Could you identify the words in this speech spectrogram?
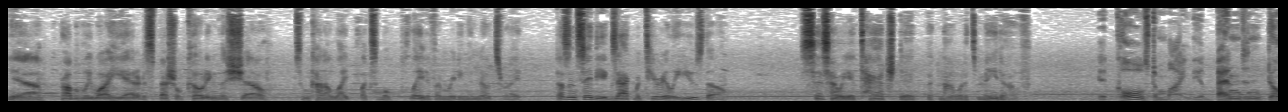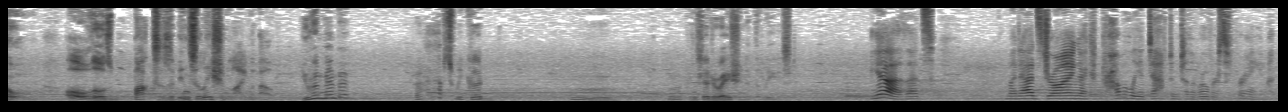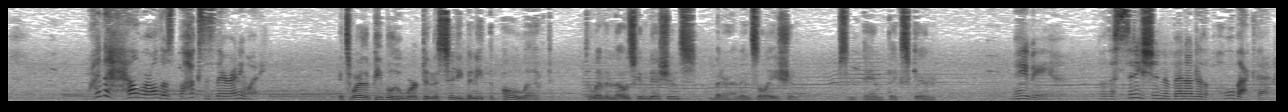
Yeah, probably why he added a special coating to the shell. Some kind of light, flexible plate, if I'm reading the notes right. Doesn't say the exact material he used, though. Says how he attached it, but not what it's made of. It calls to mind the abandoned dome. All those boxes of insulation lying about. You remember? Perhaps we could... Hmm... Consideration at the least. Yeah, that's... My dad's drawing, I could probably adapt him to the rover's frame. Why the hell were all those boxes there anyway? It's where the people who worked in the city beneath the pole lived. To live in those conditions, you better have insulation. Some damn thick skin. Maybe. Though the city shouldn't have been under the pole back then.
